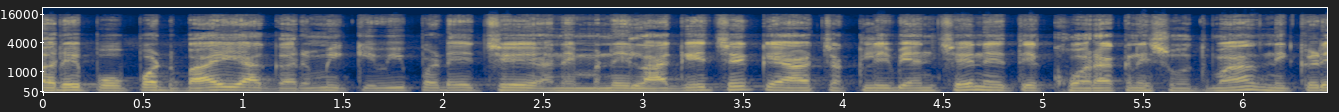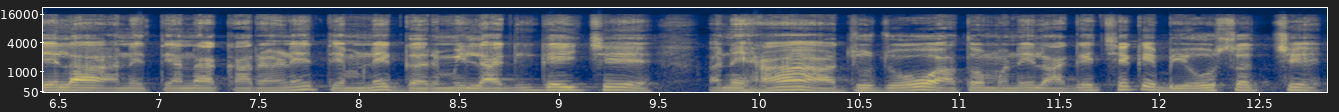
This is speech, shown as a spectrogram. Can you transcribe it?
અરે પોપટભાઈ આ ગરમી કેવી પડે છે અને મને લાગે છે કે આ ચકલીબેન છે ને તે ખોરાકની શોધમાં નીકળેલા અને તેના કારણે તેમને ગરમી લાગી ગઈ છે. અને હા, હજુ જો, આ તો મને લાગે છે કે બેહોશ જ છે.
